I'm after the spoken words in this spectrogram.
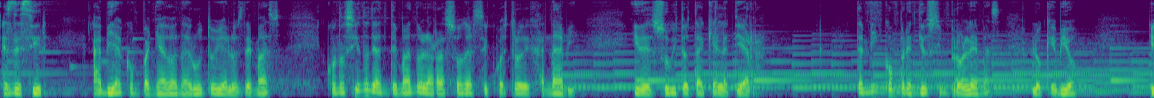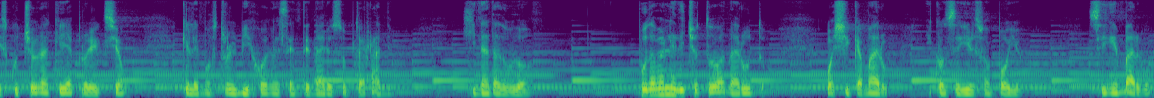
es decir, había acompañado a Naruto y a los demás, conociendo de antemano la razón del secuestro de Hanabi y del súbito ataque a la Tierra. También comprendió sin problemas lo que vio y escuchó en aquella proyección que le mostró el viejo en el centenario subterráneo. Hinata dudó. Pudo haberle dicho todo a Naruto o a Shikamaru y conseguir su apoyo. Sin embargo,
